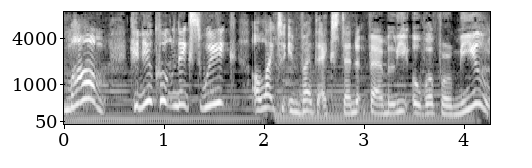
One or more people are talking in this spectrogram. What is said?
Mom, can you cook next week? I'd like to invite the extended family over for a meal.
